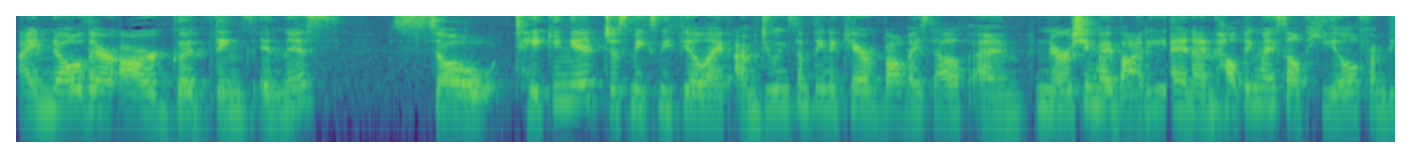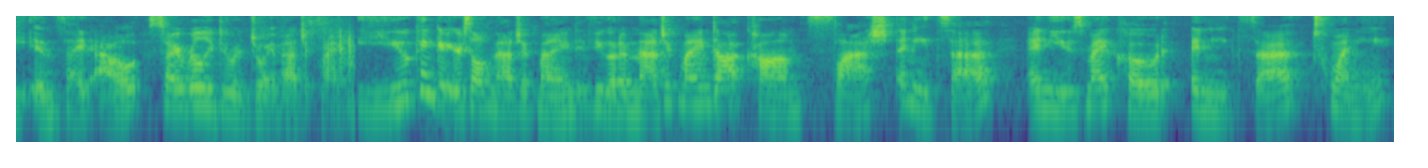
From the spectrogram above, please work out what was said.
I know there are good things in this so taking it just makes me feel like I'm doing something to care about myself. I'm nourishing my body and I'm helping myself heal from the inside out. So I really do enjoy Magic Mind. You can get yourself Magic Mind if you go to magicmind.com slash Enitza and use my code Enitza20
